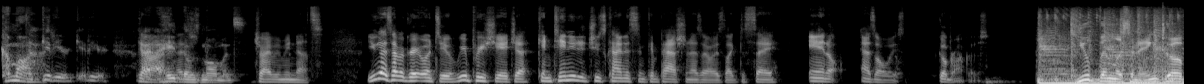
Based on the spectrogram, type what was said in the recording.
Come on, God. get here, get here. God, I, I hate those moments. Driving me nuts. You guys have a great one too. We appreciate you. Continue to choose kindness and compassion, as I always like to say. And as always, go Broncos. You've been listening to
